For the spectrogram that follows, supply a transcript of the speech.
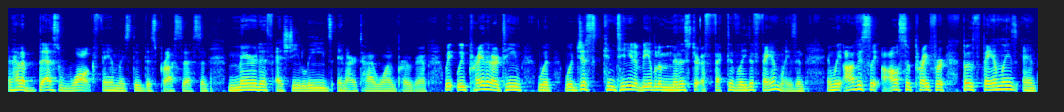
and how to best walk families through this process. And Meredith, as she leads in our Taiwan program, we, we pray that our team would, would just continue to be able to minister effectively to families. And, and we obviously also pray for both families and,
